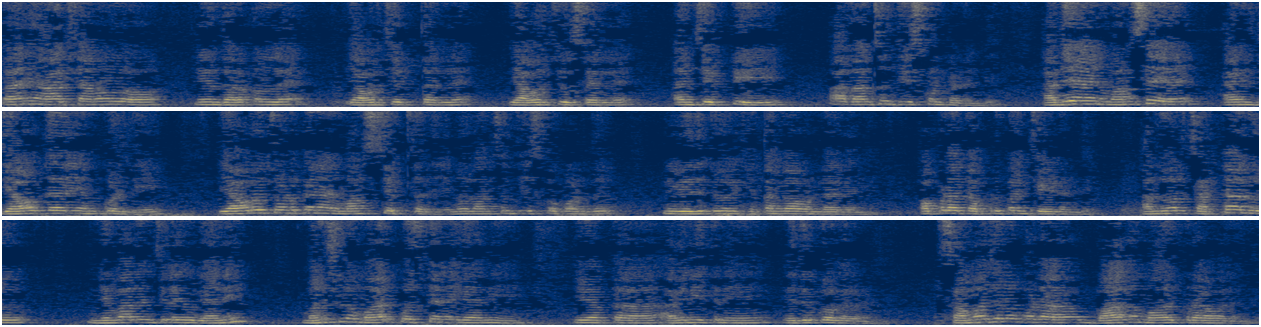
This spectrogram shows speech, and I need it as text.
కానీ ఆ క్షణంలో నేను దొరకంలే ఎవరు చెప్తారులే ఎవరు చూసారులే అని చెప్పి ఆ లంచం తీసుకుంటాడండి. అదే ఆయన మనసే ఆయన జవాబుదారీ అనుకోండి ఎవరో చూడకపోయినా ఆయన మనసు చెప్తుంది నువ్వు లంచం తీసుకోకూడదు నువ్వు ఎదుటి వాళ్ళకి హితంగా ఉండాలని. అప్పుడు పని చేయడండి. అందువల్ల చట్టాలు నివారించలేవు గాని మనుషులో మార్పు వస్తేనే గాని ఈ యొక్క అవినీతిని ఎదుర్కోగలండి సమాజంలో కూడా బాగా మార్పు రావాలండి.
